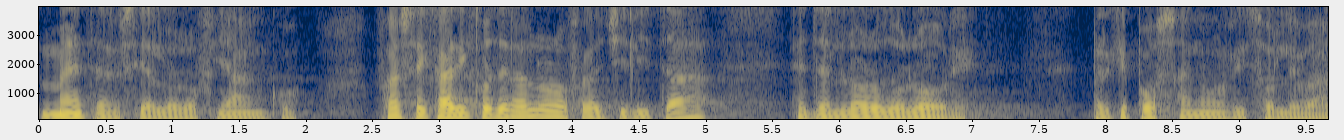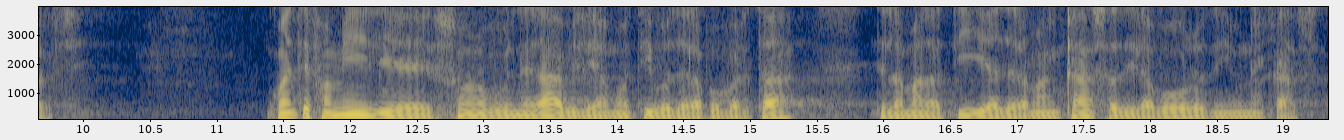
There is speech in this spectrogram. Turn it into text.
mettersi al loro fianco, farsi carico della loro fragilità e del loro dolore perché possano risollevarsi. Quante famiglie sono vulnerabili a motivo della povertà, della malattia, della mancanza di lavoro di una casa?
